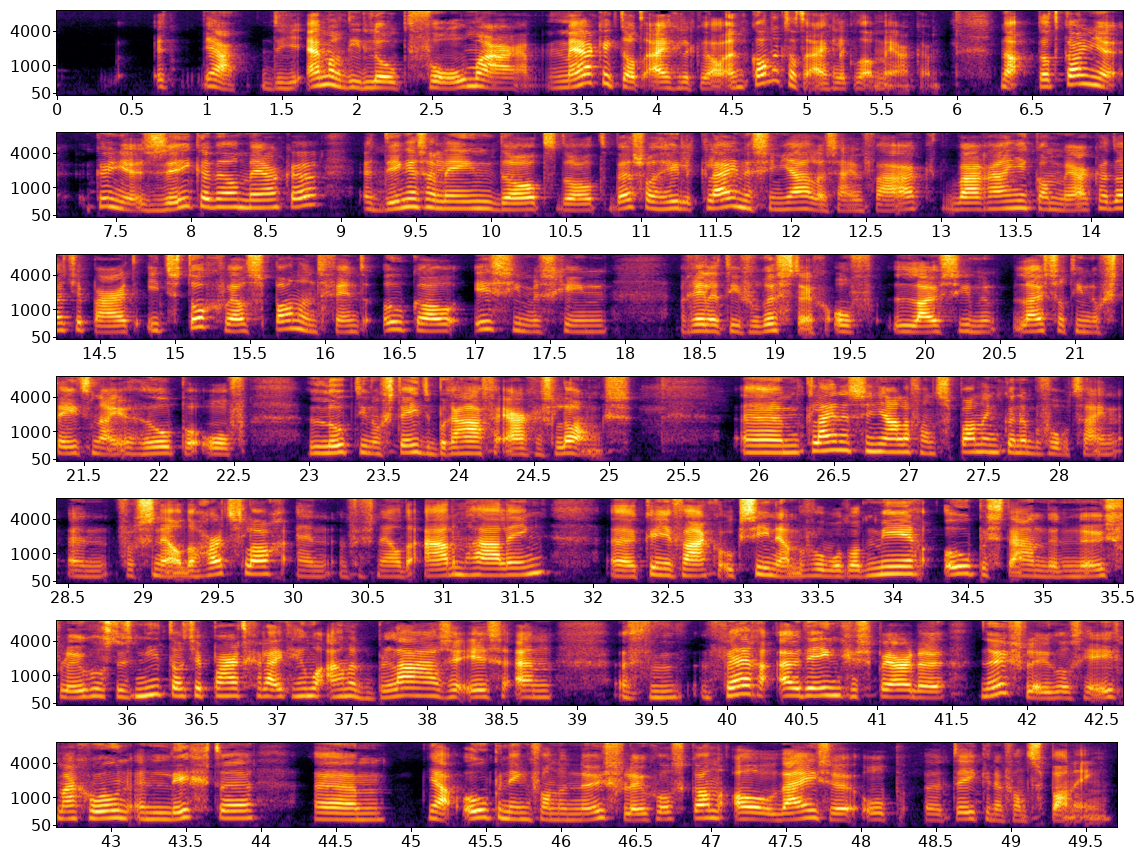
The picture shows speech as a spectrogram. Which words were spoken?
ja, die emmer die loopt vol, maar merk ik dat eigenlijk wel en kan ik dat eigenlijk wel merken? Nou, dat kan je, kun je zeker wel merken. Het ding is alleen dat dat best wel hele kleine signalen zijn vaak, waaraan je kan merken dat je paard iets toch wel spannend vindt, ook al is hij misschien relatief rustig of luistert, luistert hij nog steeds naar je hulpen of loopt hij nog steeds braaf ergens langs. Um, kleine signalen van spanning kunnen bijvoorbeeld zijn een versnelde hartslag en een versnelde ademhaling. Uh, kun je vaak ook zien aan bijvoorbeeld wat meer openstaande neusvleugels. Dus niet dat je paard gelijk helemaal aan het blazen is en ver uiteengesperde neusvleugels heeft, maar gewoon een lichte um, ja, opening van de neusvleugels kan al wijzen op uh, tekenen van spanning.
